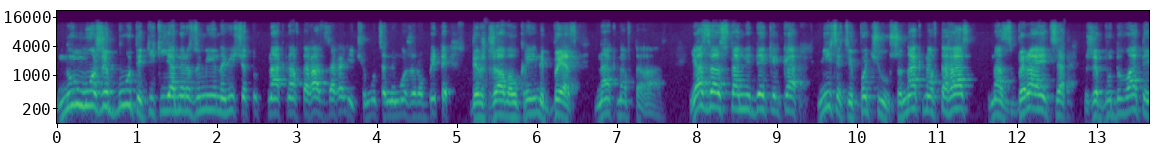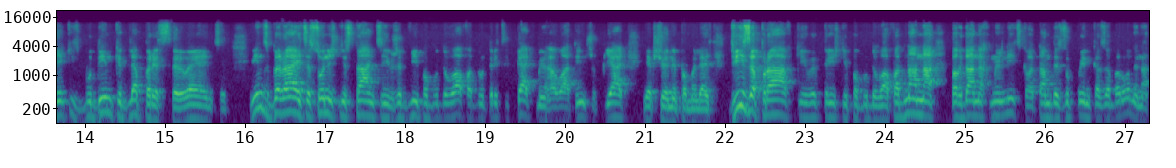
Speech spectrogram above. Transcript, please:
Ну може бути, тільки я не розумію, навіщо тут НАК Нафтогаз взагалі. Чому це не може робити держава України без НАК Нафтогаз? Я за останні декілька місяців почув, що НАК Нафтогаз нас збирається вже будувати якісь будинки для переселенців. Він збирається сонячні станції. Вже дві побудував одну 35 мегаватт, іншу 5, якщо я не помиляюсь. Дві заправки електричні побудував. Одна на Богдана Хмельницького, там де зупинка заборонена,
